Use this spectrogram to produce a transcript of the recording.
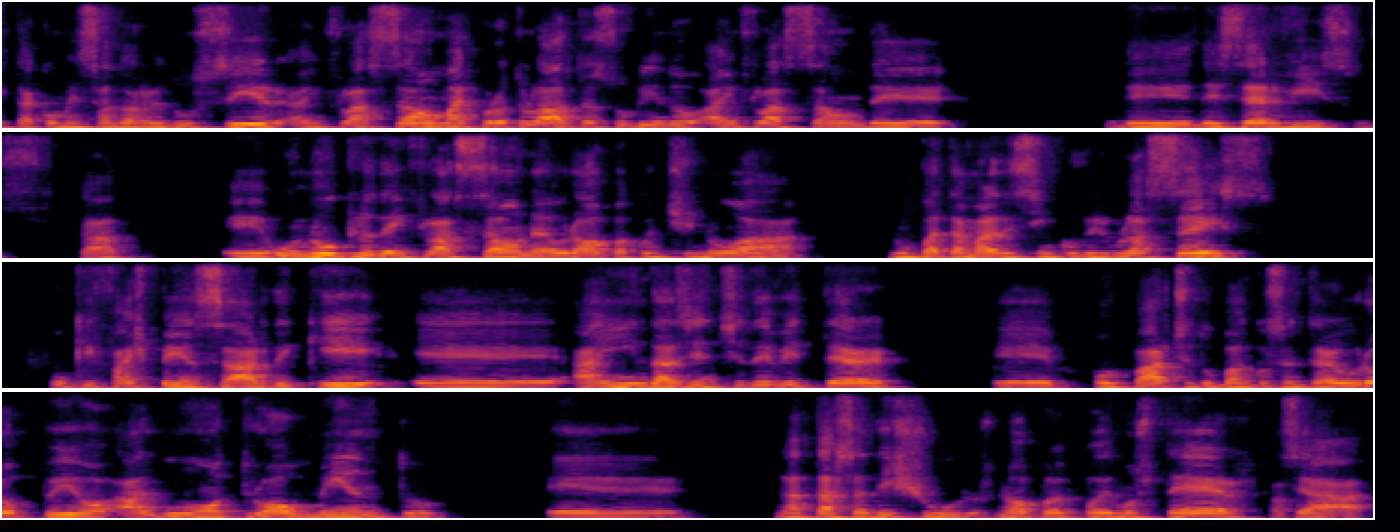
está começando a reduzir a inflação, mas por outro lado está subindo a inflação de, de, de serviços, tá? o núcleo da inflação na Europa continua num patamar de 5,6, o que faz pensar de que ainda a gente deve ter eh, por parte do Banco Central Europeu algum outro aumento eh, na taxa de juros. Não podemos ter, ou seja,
